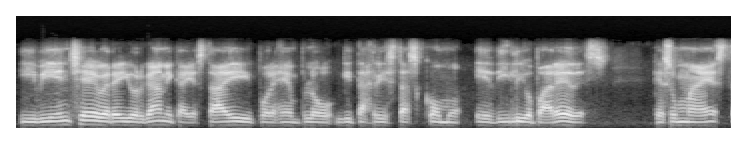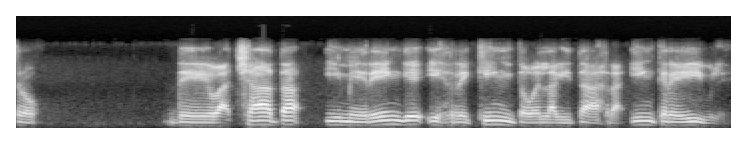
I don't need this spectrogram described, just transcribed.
y bien chévere y orgánica. Y está ahí, por ejemplo, guitarristas como Edilio Paredes, que es un maestro de bachata y merengue y requinto en la guitarra. Increíble.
